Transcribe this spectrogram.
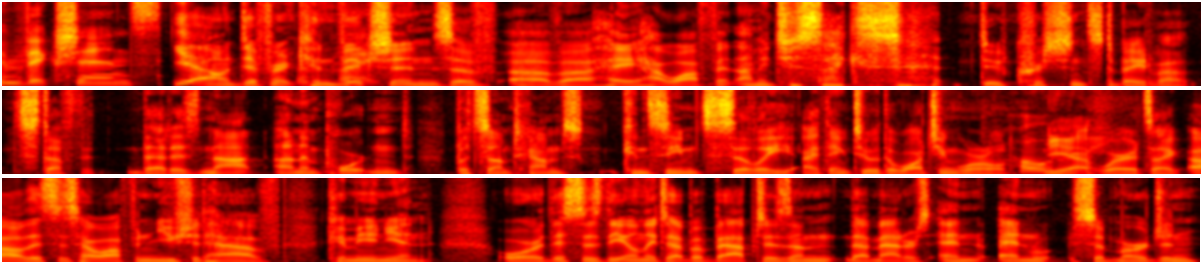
Convictions. yeah, on different So it's like- convictions of of uh, hey, how often? I mean, just like dude, Christians debate about stuff that, that is not unimportant, but sometimes can seem silly. I think to the watching world, Totally. Yeah. where it's like, oh, this is how often you should have communion, or this is the only type of baptism that matters, and and submerging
